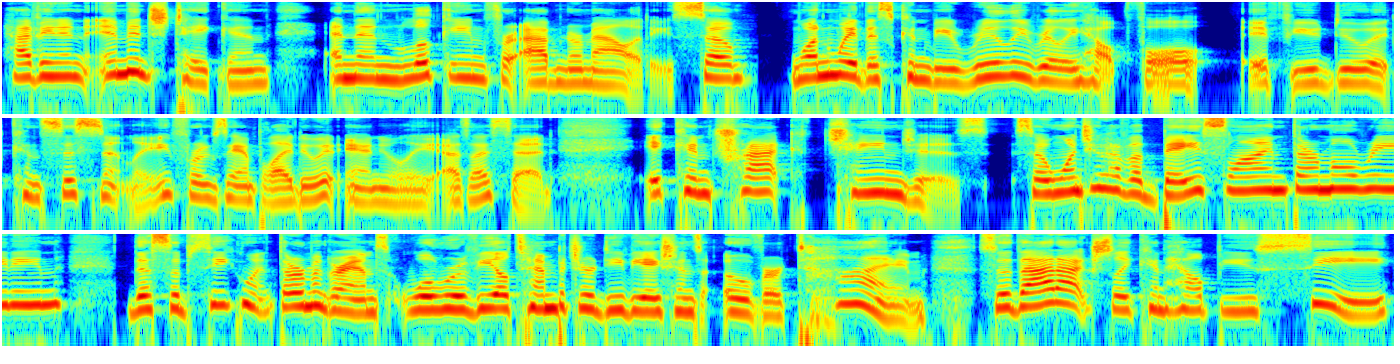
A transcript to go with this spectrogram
having an image taken, and then looking for abnormalities. So, one way this can be really, really helpful if you do it consistently, for example, I do it annually, as I said, it can track changes. So once you have a baseline thermal reading, the subsequent thermograms will reveal temperature deviations over time. So that actually can help you see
